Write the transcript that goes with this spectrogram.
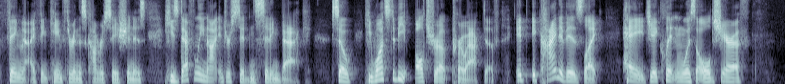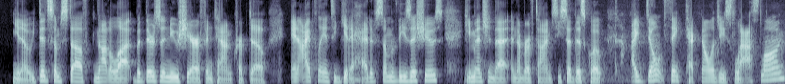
thing that I think came through in this conversation is he's definitely not interested in sitting back. So he wants to be ultra proactive. It it kind of is like, hey, Jay Clayton was the old sheriff. You know, he did some stuff, not a lot, but there's a new sheriff in town, crypto. And I plan to get ahead of some of these issues. He mentioned that a number of times. He said this quote I don't think technologies last long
